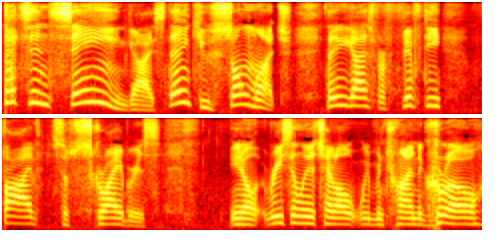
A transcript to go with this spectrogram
That's insane, guys. Thank you so much. Thank you guys for 55 subscribers. You know, recently the channel, we've been trying to grow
